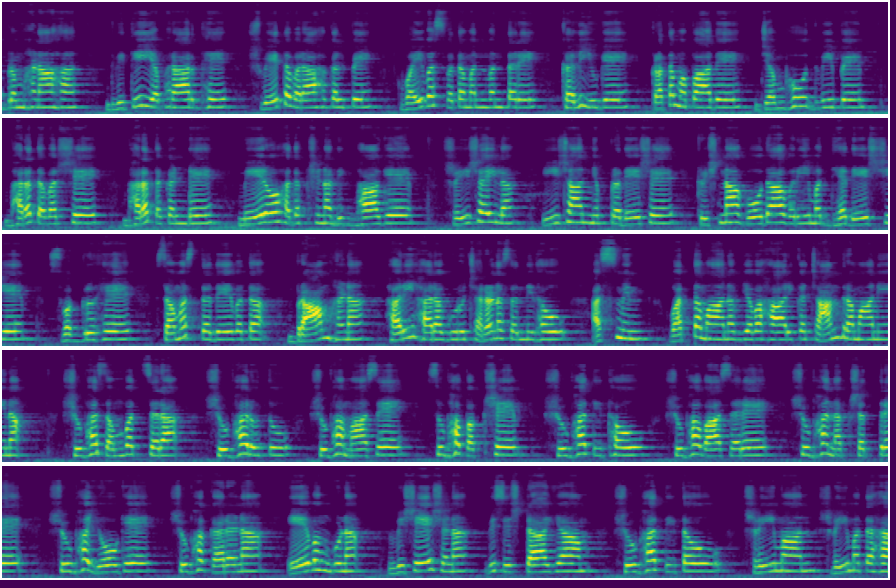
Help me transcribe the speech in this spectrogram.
ಬ್ರಹ್ಮಣಾಃ ದ್ವಿತೀಯಪರಾರ್ಧೆ ಶ್ವೇತವರಾಹಕಲ್ಪೆ ಪ್ರಥಮಪಾದೆ, ಜಂಬೂದ್ವೀಪೆ, ಭರತವರ್ಷೆ, ಭರತಖಂಡೆ ಮೇರೋಹ ದಕ್ಷಿಣ ದಿಗ್ಭಾಗೆ ಶ್ರೀಶೈಲ, ಈಶಾನ್ಯಪ್ರದೇಶೆ ಕೃಷ್ಣಾ ಗೋದಾವರಿ ಮಧ್ಯದೇಶ್ಯೆ, ಸ್ವಗೃಹೆ ಸಮಸ್ತ ದೇವತ ಬ್ರಾಹ್ಮಣ ಹರಿಹರ ಗುರು ಚರಣ ಸನ್ನಿಧೌ ಅಸ್ಮಿನ್ ವರ್ತಮಾನ ವ್ಯವಹಾರಿಕ ಚಾಂದ್ರಮಾನೇನ, ಶುಭ ಸಂವತ್ಸರ, ಶುಭ ಋತು, ಶುಭ ಮಾಸೆ ಶುಭ ಪಕ್ಷೆ ಶುಭ ತಿಥೌ ಶುಭ ವಾಸರೆ ಶುಭ ನಕ್ಷತ್ರೆ ಶುಭ ಯೋಗೆ ಶುಭ ಕರಣ ಏವಂ ವಿಶೇಷಣ, ವಿಶಿಷ್ಟಾಯಾಂ ಶುಭ ತಿಥೌ ಶ್ರೀಮಾನ್, ಶ್ರೀಮತಃ.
